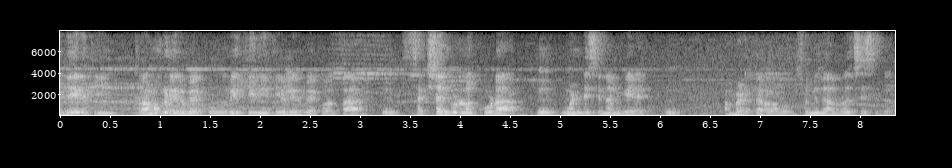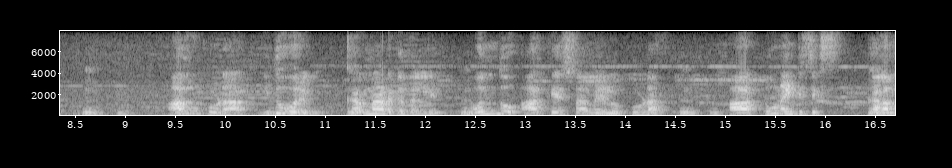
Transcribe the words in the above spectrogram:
ಇದೇ ರೀತಿ ಕ್ರಮಗಳಿರಬೇಕು ರೀತಿ ನೀತಿಗಳಿರಬೇಕು ಅಂತ ಸೆಕ್ಷನ್ಗಳನ್ನ ಕೂಡ ಮಂಡಿಸಿ ನಮಗೆ ಅಂಬೇಡ್ಕರ್ ಅವರು ಸಂವಿಧಾನ ರಚಿಸಿದ್ದಾರೆ. ಆದರೂ ಕೂಡ ಇದುವರೆಗೂ ಕರ್ನಾಟಕದಲ್ಲಿ ಒಂದು ಆರ್ಕೆಸ್ಟ್ರಾ ಮೇಲೂ ಕೂಡ ಆ ಟೂ ನೈಂಟಿ ಸಿಕ್ಸ್ ಕಲಂ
